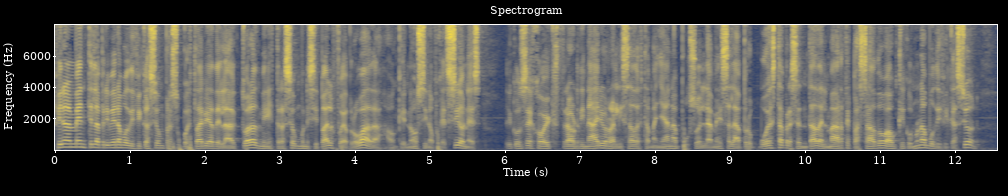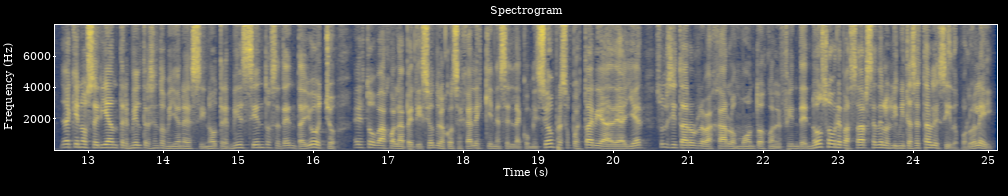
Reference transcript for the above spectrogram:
Finalmente, la primera modificación presupuestaria de la actual administración municipal fue aprobada, aunque no sin objeciones. El Consejo Extraordinario realizado esta mañana puso en la mesa la propuesta presentada el martes pasado, aunque con una modificación ya que no serían 3.300 millones sino 3.178, esto bajo la petición de los concejales quienes en la comisión presupuestaria de ayer solicitaron rebajar los montos con el fin de no sobrepasarse de los límites establecidos por la ley.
